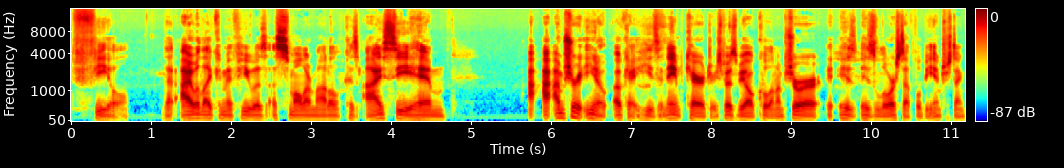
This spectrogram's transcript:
feel that I would like him if he was a smaller model because I see him. I, I'm sure you know. Okay, he's a named character. He's supposed to be all cool, and I'm sure his his lore stuff will be interesting.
